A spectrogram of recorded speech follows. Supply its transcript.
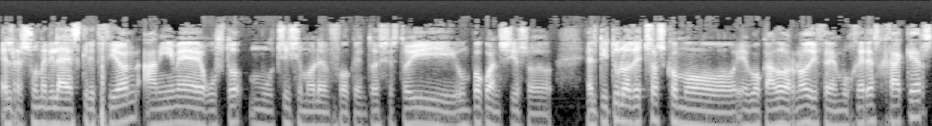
el resumen y la descripción, a mí me gustó muchísimo el enfoque. Entonces estoy un poco ansioso. El título, de hecho, es como evocador, ¿no? Dice, Mujeres hackers,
